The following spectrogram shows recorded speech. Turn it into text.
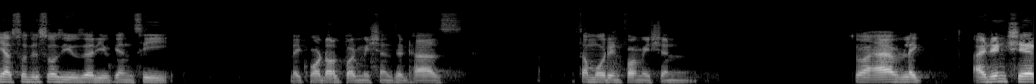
Yeah, so this was user. You can see like what all permissions it has, some more information. So I have like I didn't share.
